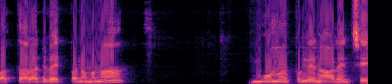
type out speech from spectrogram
பத்தால் டிவைட் பண்ணோம்னா மூணு புள்ளி நாலு இன்ச்சு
